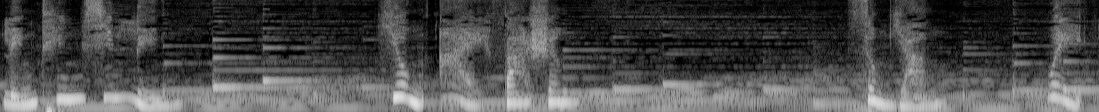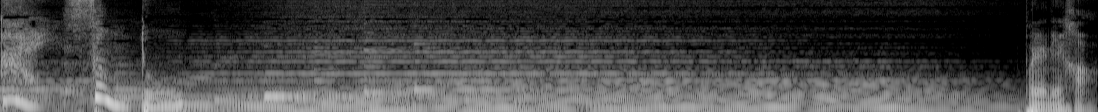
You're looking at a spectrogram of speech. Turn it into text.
聆听心灵，用爱发声。宋阳为爱诵读。朋友您好，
